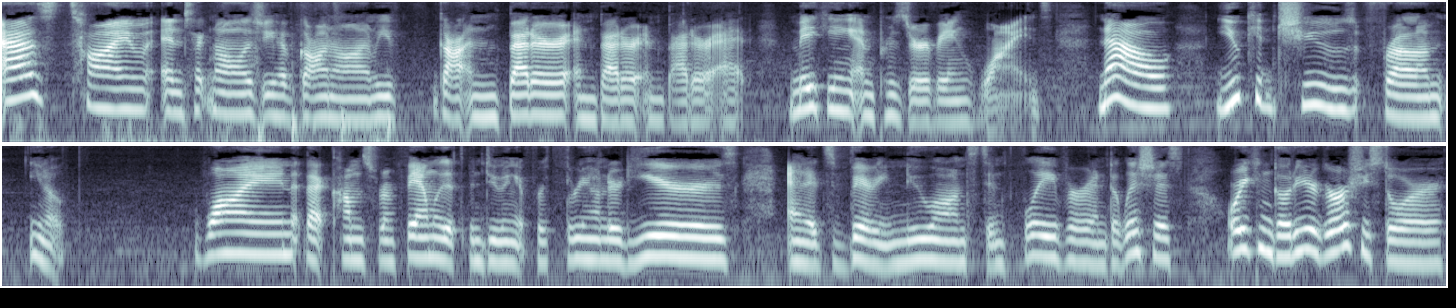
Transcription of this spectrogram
as time and technology have gone on, we've gotten better and better and better at making and preserving wines. Now, you can choose from, you know, wine that comes from family that's been doing it for 300 years and it's very nuanced in flavor and delicious or you can go to your grocery store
